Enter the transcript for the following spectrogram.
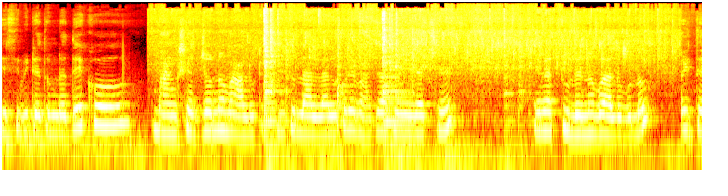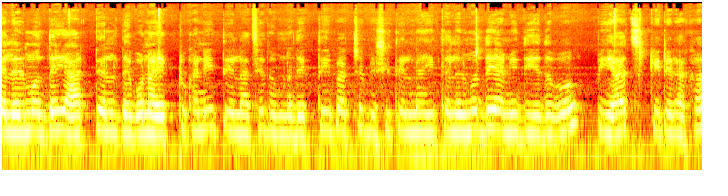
রেসিপিটা তোমরা দেখো। মাংসের জন্য আলুটা কিন্তু লাল লাল করে ভাজা হয়ে গেছে। এবার তুলে নেব আলুগুলো। ওই তেলের মধ্যেই আর তেল দেবো না, একটুখানি তেল আছে, তোমরা দেখতেই পাচ্ছ, বেশি তেল না এই তেলের মধ্যেই আমি দিয়ে দেবো পেঁয়াজ কেটে রাখা।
